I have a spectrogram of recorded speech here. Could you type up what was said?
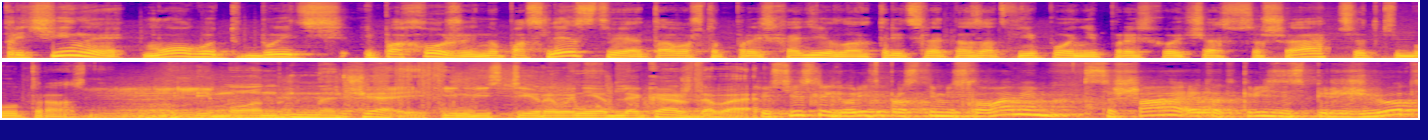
причины могут быть и похожие, но последствия того, что происходило 30 лет назад в Японии, происходит сейчас в США, все-таки будут разные. Лимон на чай. Инвестирование для каждого. То есть, если говорить простыми словами, США этот кризис переживет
